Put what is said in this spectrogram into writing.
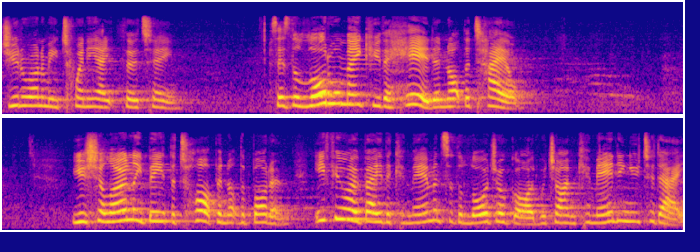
Deuteronomy 28:13 says the Lord will make you the head and not the tail. You shall only be at the top and not the bottom, if you obey the commandments of the Lord your God, which I am commanding you today,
